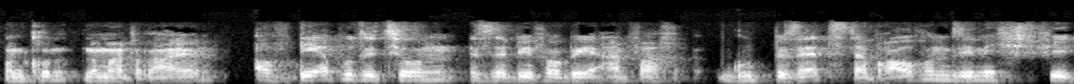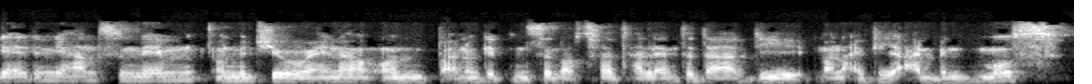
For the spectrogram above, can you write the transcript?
Und Grund Nummer drei, auf der Position ist der BVB einfach gut besetzt. Da brauchen sie nicht viel Geld in die Hand zu nehmen. Und mit Gio Reyna und Bino Gittens sind noch zwei Talente da, die man eigentlich einbinden muss.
